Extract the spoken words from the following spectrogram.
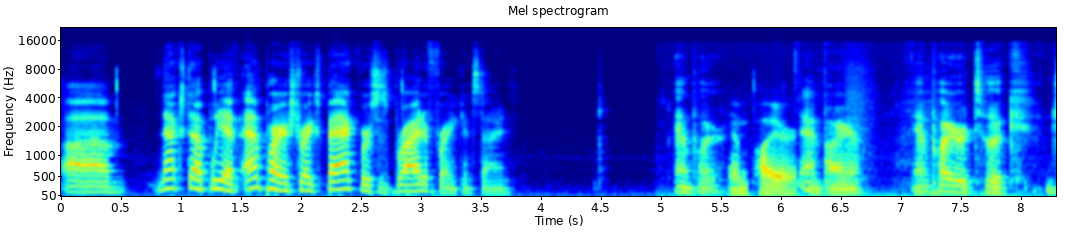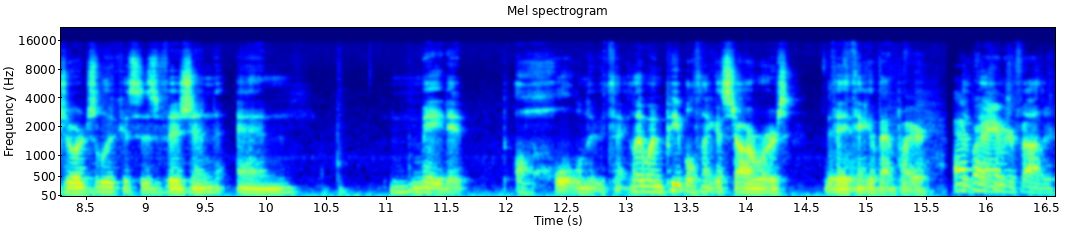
Um, next up, we have Empire Strikes Back versus Bride of Frankenstein. Empire. Empire. Empire. Empire took George Lucas's vision and made it a whole new thing. Like when people think of Star Wars, they think of Empire. Empire Luke, I am your father.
